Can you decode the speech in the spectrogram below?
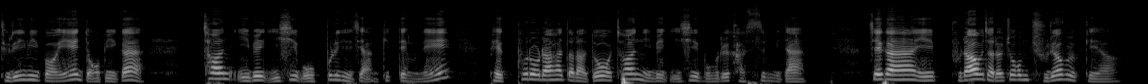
드림이버의 너비가 1225불이 되지 않기 때문에 100%라 하더라도 1225를 갖습니다. 제가 이 브라우저를 조금 줄여볼게요.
